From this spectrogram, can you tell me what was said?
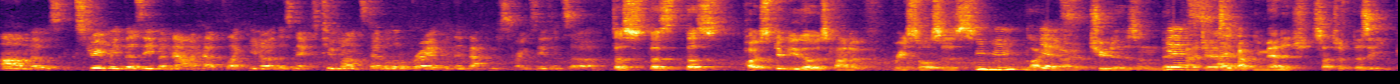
Um, it was extremely busy, but now I have like, you know, this next two months to have a little break and then back into spring season. So, Does does does post give you those kind of resources, Mm-hmm. like yes. you know tutors and that Yes, kind of jazz to I- help you manage such a busy kind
